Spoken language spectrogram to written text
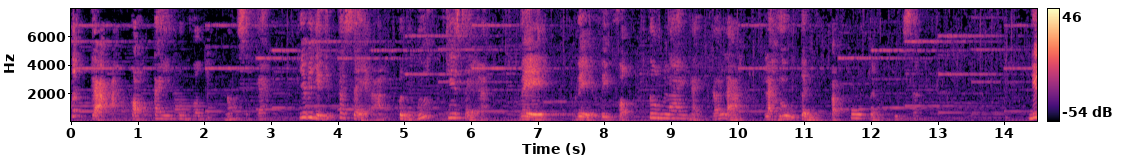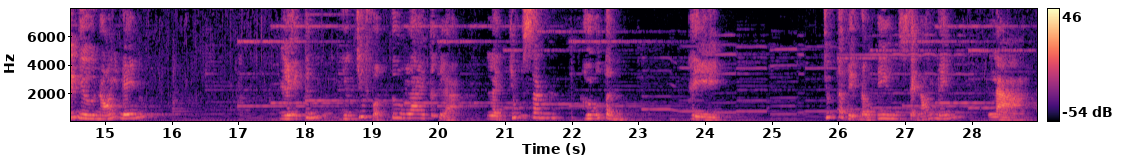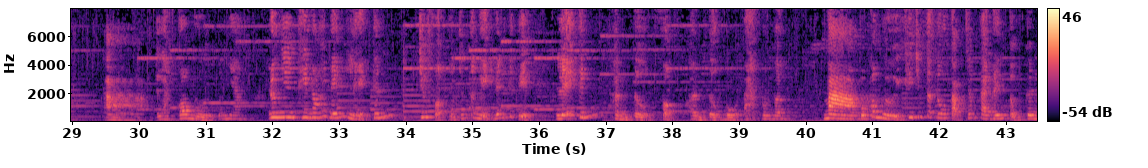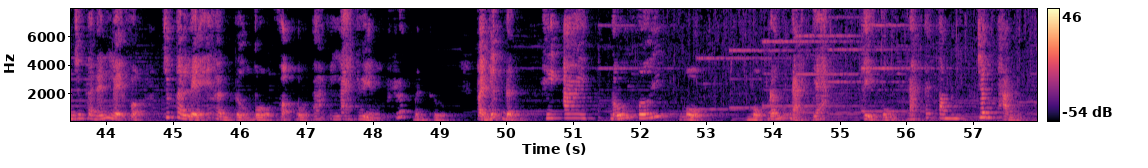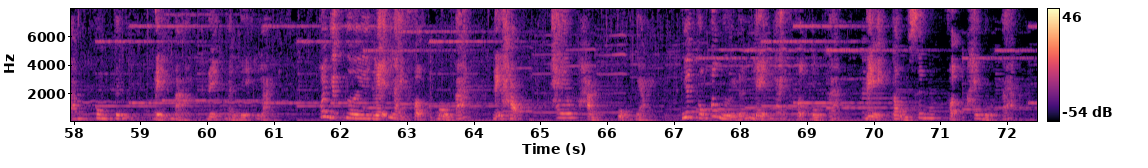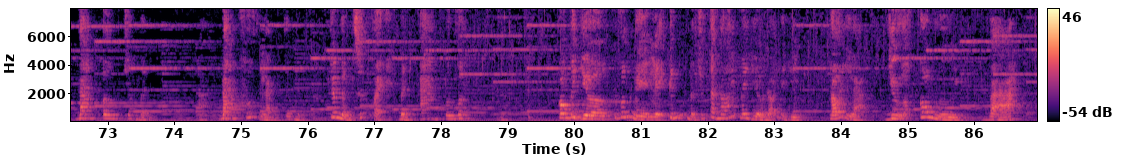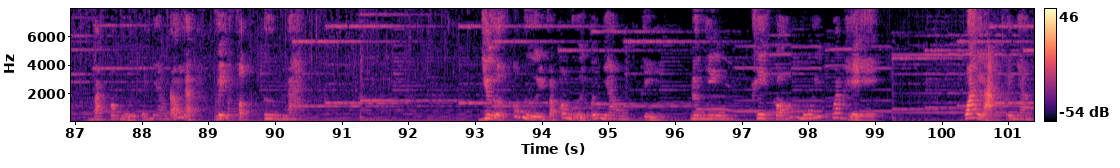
tất cả cỏ cây vân vân nó sẽ khác nhưng bây giờ chúng ta sẽ từng bước chia sẻ về về vị phật tương lai này, đó là là hữu tình và vô tình chúng sanh. Nếu như nói đến lễ kính những chư Phật tương lai, tức là là chúng sanh hữu tình, thì chúng ta việc đầu tiên sẽ nói đến là à là con người với nhau đương nhiên khi nói đến lễ kính, chư Phật thì chúng ta nghĩ đến cái việc lễ kính, hình tượng Phật, hình tượng Bồ Tát, vân vân. Mà một con người khi chúng ta tu tập, chúng ta đến tụng kinh, chúng ta đến lễ Phật, chúng ta lễ hình tượng Bồ Phật, Bồ Tát là chuyện rất bình thường. Và nhất định khi ai đối với một một đấng đại giác thì cũng đặt cái tâm chân thành, tâm cung kính để mà để mà lễ lại có những người lễ lại Phật Bồ Tát để học theo hành của ngài. Nhưng cũng có người đến lễ lại Phật Bồ Tát để cầu xin Phật hay Bồ Tát ban ơn cho mình à, ban phước lành cho mình cho mình sức khỏe bình an vân vân. Còn bây giờ cái vấn đề lễ kính mà chúng ta nói bây giờ đó là gì? Đó là giữa con người và và con người với nhau. Đó là vị phật tương lai giữa con người và con người với nhau thì đương nhiên khi có mối quan hệ qua lại với nhau,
